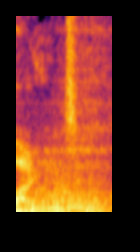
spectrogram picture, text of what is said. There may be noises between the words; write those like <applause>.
Fight!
